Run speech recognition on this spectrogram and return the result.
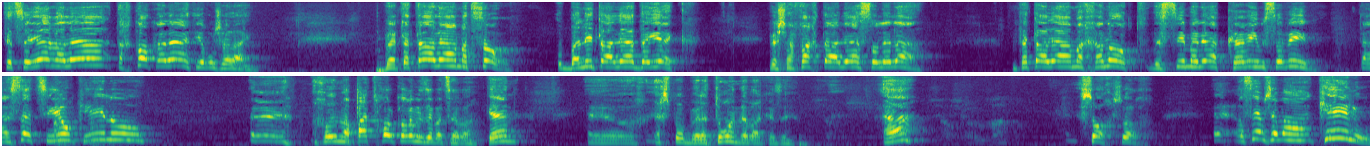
תצייר עליה, תחקוק עליה את ירושלים. ונתת עליה מצור, ובנית עליה דייק, ושפכת עליה סוללה. נתת עליה מחנות, ושים עליה קרים סביב. תעשה ציור כאילו, אה, אנחנו רואים מפת חול קוראים לזה בצבא, כן? אה, איך יש פה בלטרון דבר כזה? אה? שוך, שוך. אה, עושים שם כאילו,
